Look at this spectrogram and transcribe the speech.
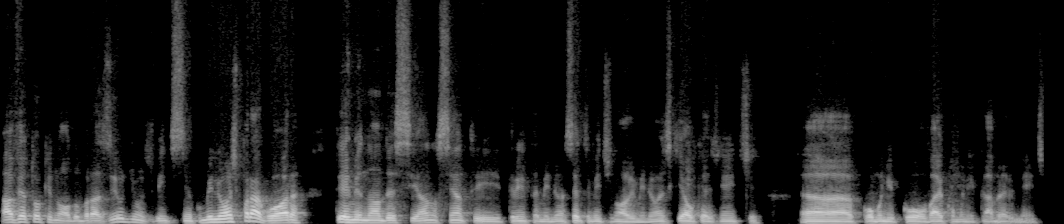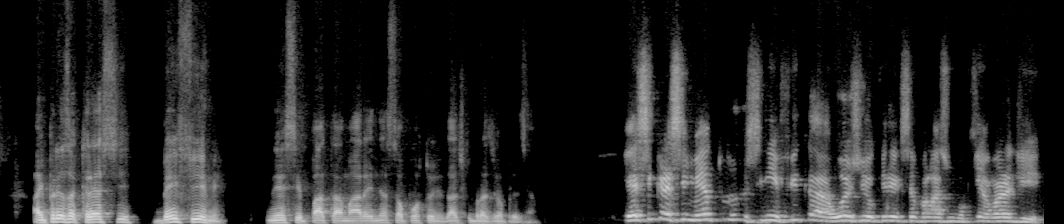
a Vetoquinol do Brasil de uns 25 milhões para agora terminando esse ano 130 milhões, 129 milhões, que é o que a gente uh, comunicou, vai comunicar brevemente. A empresa cresce bem firme nesse patamar aí, nessa oportunidade que o Brasil apresenta. Esse crescimento significa, hoje eu queria que você falasse um pouquinho agora de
